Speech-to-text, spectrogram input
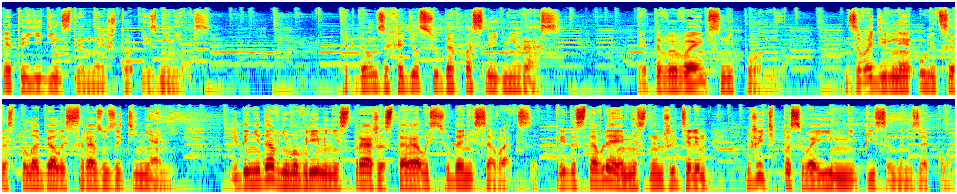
Это единственное, что изменилось. Когда он заходил сюда последний раз, этого Ваймс не помнил. Заводильная улица располагалась сразу за тенями, и до недавнего времени стража старалась сюда не соваться, предоставляя местным жителям жить по своим неписанным законам.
